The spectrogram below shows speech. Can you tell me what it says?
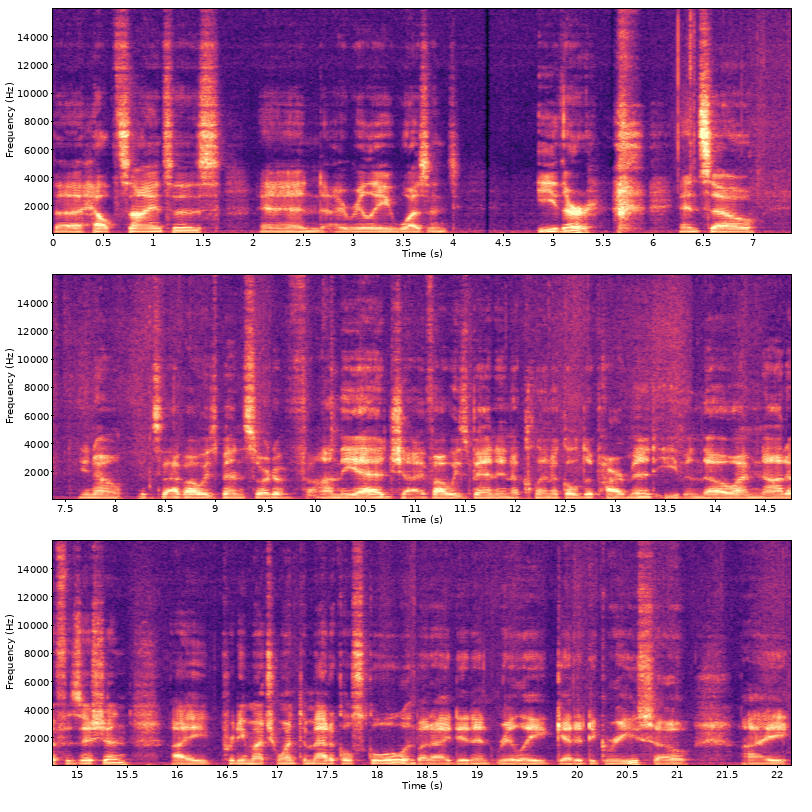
the health sciences, and I really wasn't either. and so, you know, it's I've always been sort of on the edge. I've always been in a clinical department, even though I'm not a physician. I pretty much went to medical school, but I didn't really get a degree, so I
